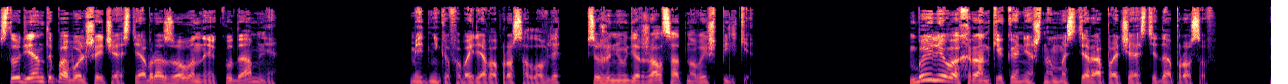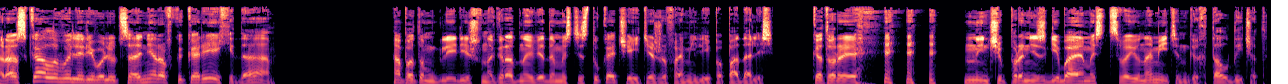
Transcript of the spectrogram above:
Студенты, по большей части, образованные, куда мне? Медников, обойдя вопрос о ловле, все же не удержался от новой шпильки. Были в охранке, конечно, мастера по части допросов, Раскалывали революционеров как орехи, да. А потом, глядишь, в наградной ведомости стукачей те же фамилии попадались, которые нынче про несгибаемость свою на митингах толдычат.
